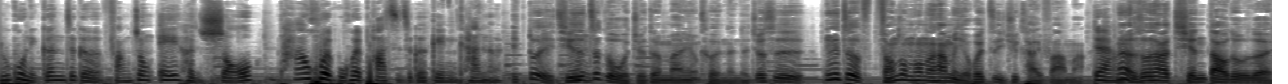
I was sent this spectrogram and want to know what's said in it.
如果你跟这个房仲 A 很熟，他会不会 pass 这个给你看呢？诶、欸，对，其实这个我觉得蛮有可能的，嗯、就是因为这个房仲通常他们也会自己去开发嘛。对啊。那有时候他签到，对不对？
